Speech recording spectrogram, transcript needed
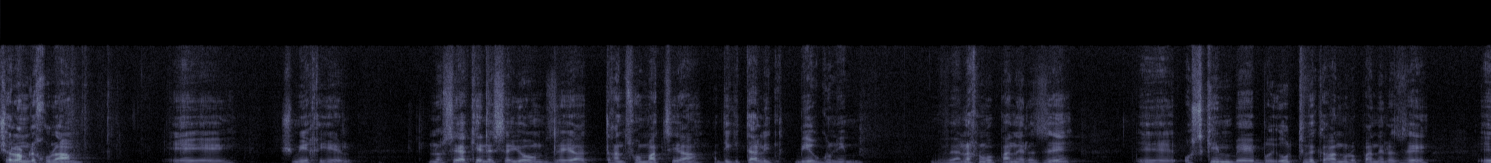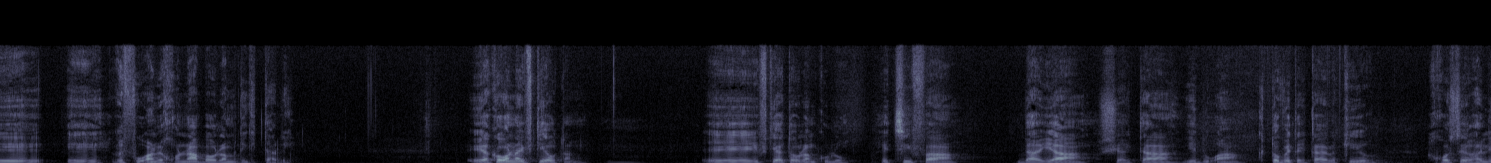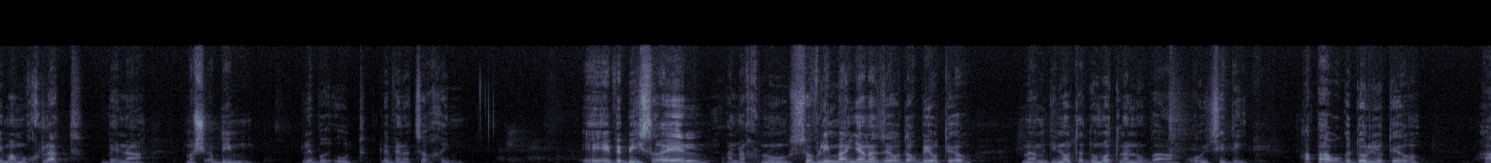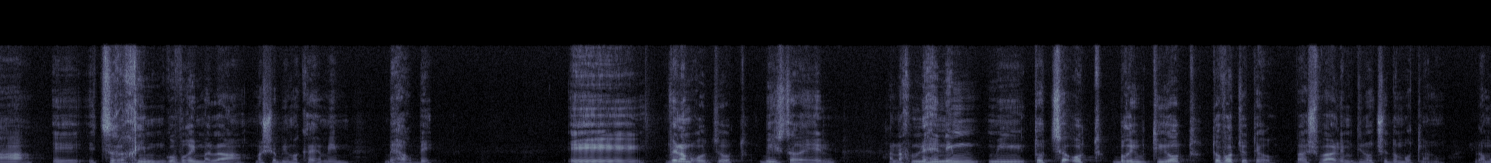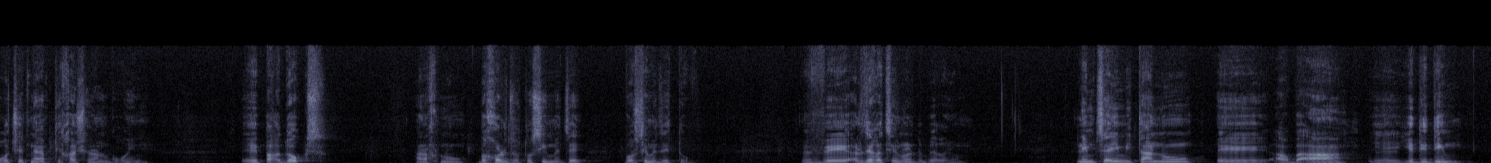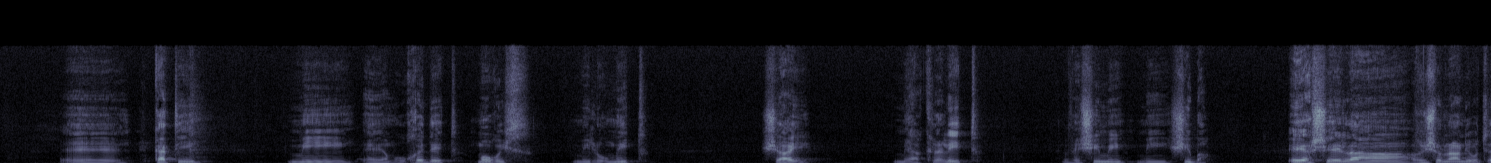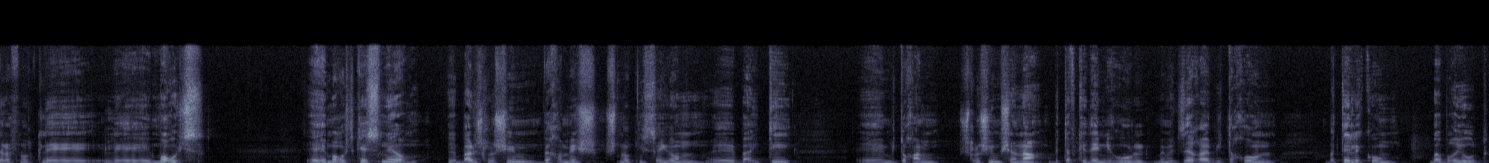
שלום לכולם, אה, שמי יחיאל. נושא הכנס היום זה הטרנספורמציה הדיגיטלית בארגונים, ואנחנו בפאנל הזה אה, עוסקים בבריאות, וקראנו לפאנל הזה אה, רפואה נכונה בעולם הדיגיטלי. הקורונה הפתיעה אותנו, הפתיעה את העולם כולו, הציפה בעיה שהייתה ידועה, כתובת הייתה על הקיר, חוסר הלימה מוחלט בין המשאבים לבריאות לבין הצרכים. אה, ובישראל אנחנו סובלים מהעניין הזה עוד הרבה יותר מהמדינות הדומות לנו ב-OECD. הפער הוא גדול יותר, הצרכים גוברים על המשאבים הקיימים בהרבה. אה, ולמרות זאת, בישראל אנחנו נהנים מתוצאות בריאותיות טובות יותר בהשוואה למדינות שדומות לנו, למרות שתנאי הפתיחה שלנו גרועים. אה, פרדוקס, אנחנו בכל זאת עושים את זה, ועושים את זה טוב. ועל זה רצינו לדבר היום. נמצאים איתנו אה, ארבעה אה, ידידים. אה, קטי מהמאוחדת, מוריס מלאומית, שי מהכללית ושימי משיבא. אה, השאלה הראשונה אני רוצה להפנות למוריס. אה, מוריס קסנר, אה, בעל 35 שנות ניסיון ב-IT, מתוכם 30 שנה בתפקידי ניהול במגזרי הביטחון, בטלקום, בבריאות.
